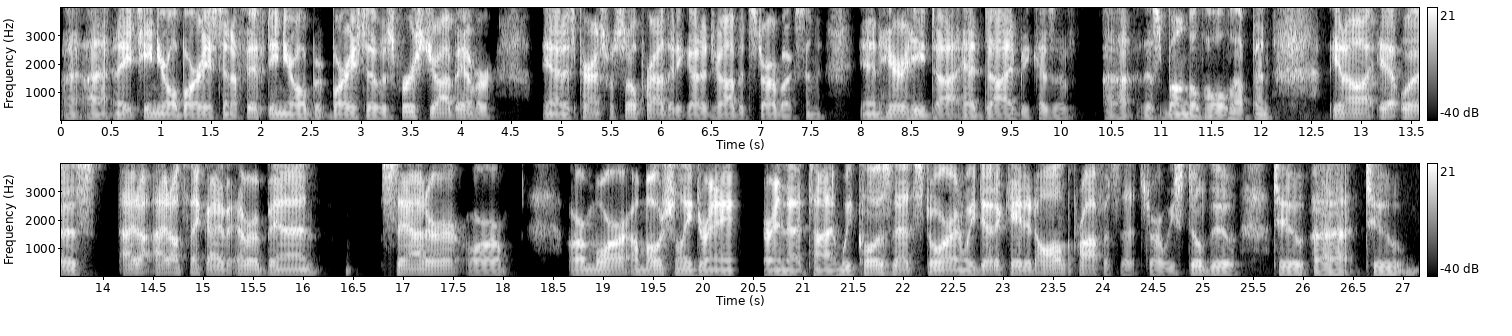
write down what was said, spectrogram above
uh, an 18 year old barista and a 15 year old barista. It was first job ever. And his parents were so proud that he got a job at Starbucks. And, and here he di- had died because of uh, this bungled holdup. And, you know, it was, I don't, I don't think I've ever been sadder or, or more emotionally drained during that time. We closed that store and we dedicated all the profits of that store. We still do to uh, to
